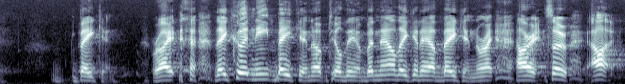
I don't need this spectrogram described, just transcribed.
bacon right? they couldn't eat bacon up till then, but now they could have bacon, right? All right, so I,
